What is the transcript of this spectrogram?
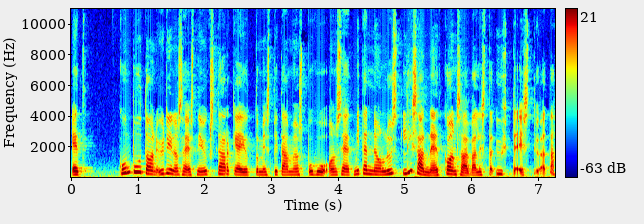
et kun puhutaan ydinaseista, niin yksi tärkeä juttu, mistä pitää myös puhua, on se, että miten ne on lisänneet kansainvälistä yhteistyötä.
